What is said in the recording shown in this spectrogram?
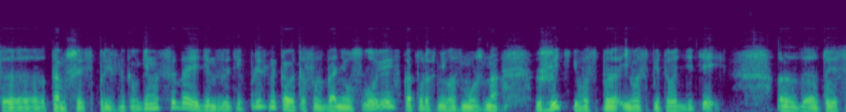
э, там шесть признаков геноцида, и один из этих признаков это создание условий, в которых невозможно жить и, восп- и воспитывать детей. То есть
